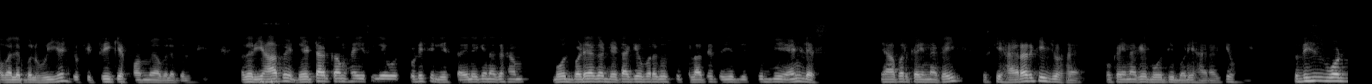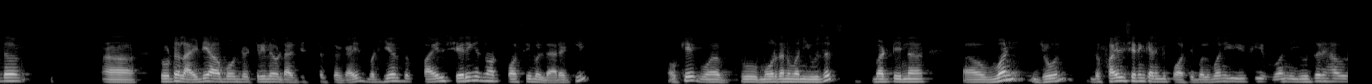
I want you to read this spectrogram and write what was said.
अवेलेबल हुई है जो कि ट्री के फॉर्म में अवेलेबल हुई है अगर यहाँ पे डेटा कम है इसलिए वो छोटी सी लिस्ट है लेकिन अगर हम बहुत बड़े अगर डेटा के ऊपर अगर उसको चलाते तो ये दिस वुड बी एंडलेस यहाँ पर कहीं ना कहीं उसकी हायरार्की जो है वो कहीं ना कहीं बहुत ही बड़ी हायरार्की होगी so this is what the uh, total idea about the tree level data structure guys but here the file sharing is not possible directly okay to more than one users but in a uh, one zone the file sharing can be possible one if you, one user have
